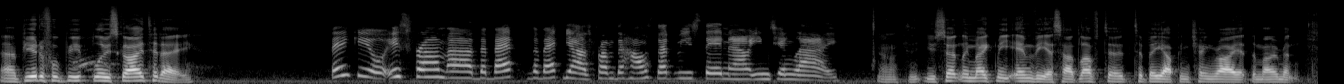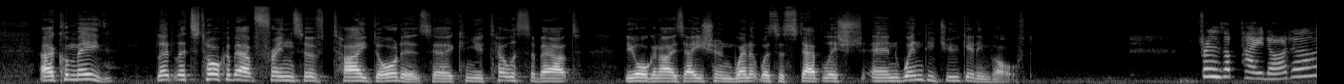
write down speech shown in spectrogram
Uh, beautiful bu- blue sky today. Thank you. It's from uh, the back the backyard from the house that we stay now in Chiang Rai. Oh, th- you certainly make me envious. I'd love to, to be up in Chiang Rai at the moment. Uh, Kun Mi, let, let's talk about Friends of Thai Daughters. Uh, can you tell us about the organisation, when it was established, and when did you get involved? Friends of Thai Daughter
